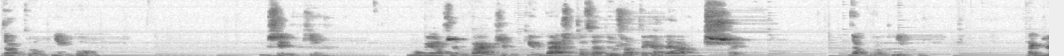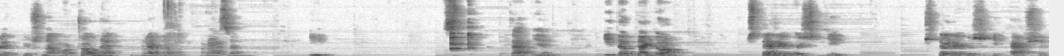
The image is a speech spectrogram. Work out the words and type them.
do krupniku grzybki. Mówią, że dwa grzybki w to za dużo, to ja dałam trzy do krupniku. Także już namoczone, wlewam razem i stawię. I do tego cztery łyżki, cztery łyżki kaszy.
